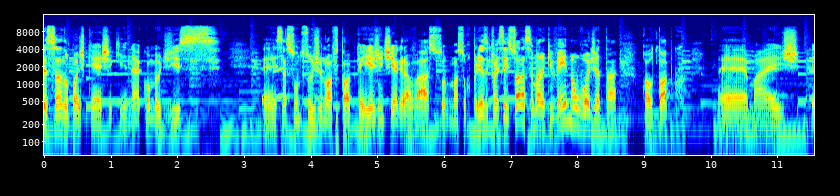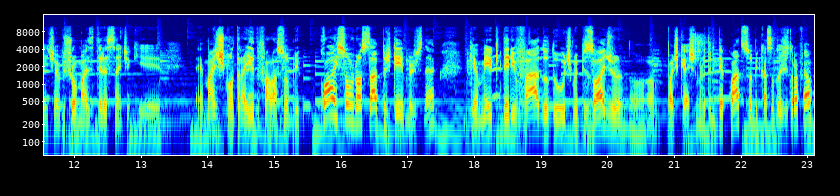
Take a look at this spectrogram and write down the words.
Começando o podcast aqui, né? Como eu disse, é, esse assunto surgiu no off-topic aí. A gente ia gravar sobre uma surpresa que vai sair só na semana que vem. Não vou adiantar qual é o tópico, é, mas a gente achou mais interessante aqui, é, mais descontraído, falar sobre quais são os nossos hábitos gamers, né? Que é meio que derivado do último episódio no podcast número 34 sobre caçador de troféu.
